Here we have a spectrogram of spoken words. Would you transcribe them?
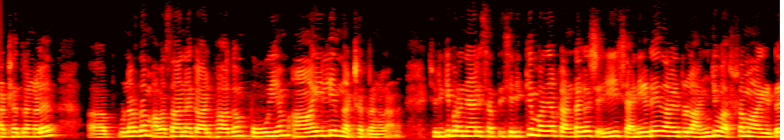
നക്ഷത്രങ്ങൾ പുണർദം അവസാന കാൽഭാഗം പൂയം ആയില്യം നക്ഷത്രങ്ങളാണ്. ചുരുക്കി പറഞ്ഞാൽ സത്യ ശരിക്കും പറഞ്ഞാൽ കണ്ടക ഈ ശനിയുടേതായിട്ടുള്ള അഞ്ചു വർഷമായിട്ട്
